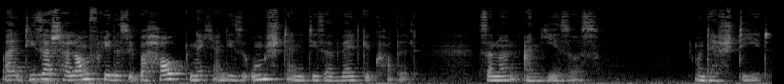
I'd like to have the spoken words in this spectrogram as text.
Weil dieser Shalom-Friede ist überhaupt nicht an diese Umstände dieser Welt gekoppelt, sondern an Jesus. Und er steht.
